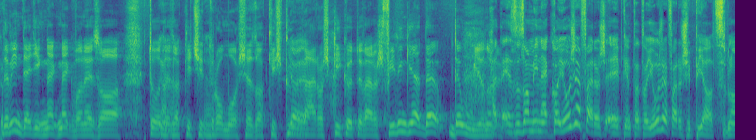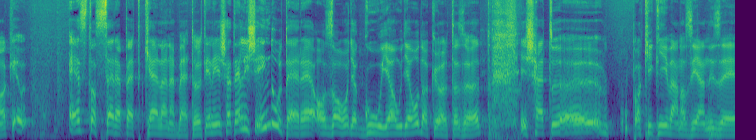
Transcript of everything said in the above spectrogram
de mindegyiknek megvan ez a, tudod, ez a kicsit romos, ez a kis külváros, kikötőváros feelingje, de, de újonnan. Hát ez az, aminek a Józsefváros, egyébként tehát a Józsefvárosi piacnak ezt a szerepet kellene betölteni, és hát el is indult erre azzal, hogy a gúja ugye oda költözött, és hát akik nyilván az ilyen izé,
